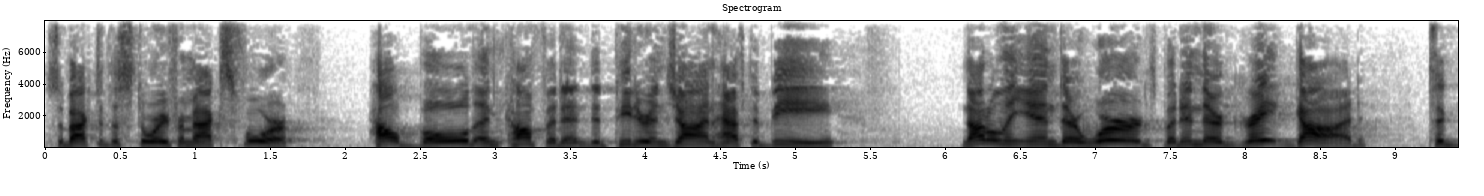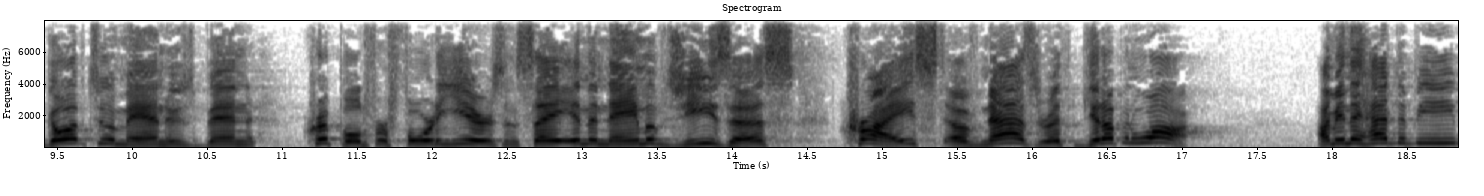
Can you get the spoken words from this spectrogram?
So, back to the story from Acts 4. How bold and confident did Peter and John have to be, not only in their words, but in their great God, to go up to a man who's been crippled for 40 years and say, In the name of Jesus Christ of Nazareth, get up and walk? I mean, they had to be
